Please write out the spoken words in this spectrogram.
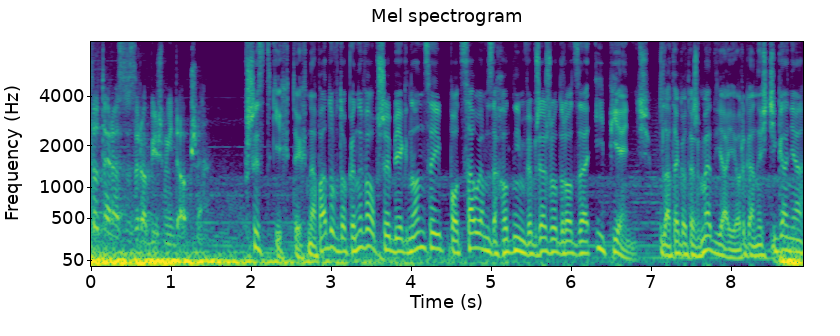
to teraz zrobisz mi dobrze. Wszystkich tych napadów dokonywał przy biegnącej po całym zachodnim wybrzeżu drodze I-5. Dlatego też media i organy ścigania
